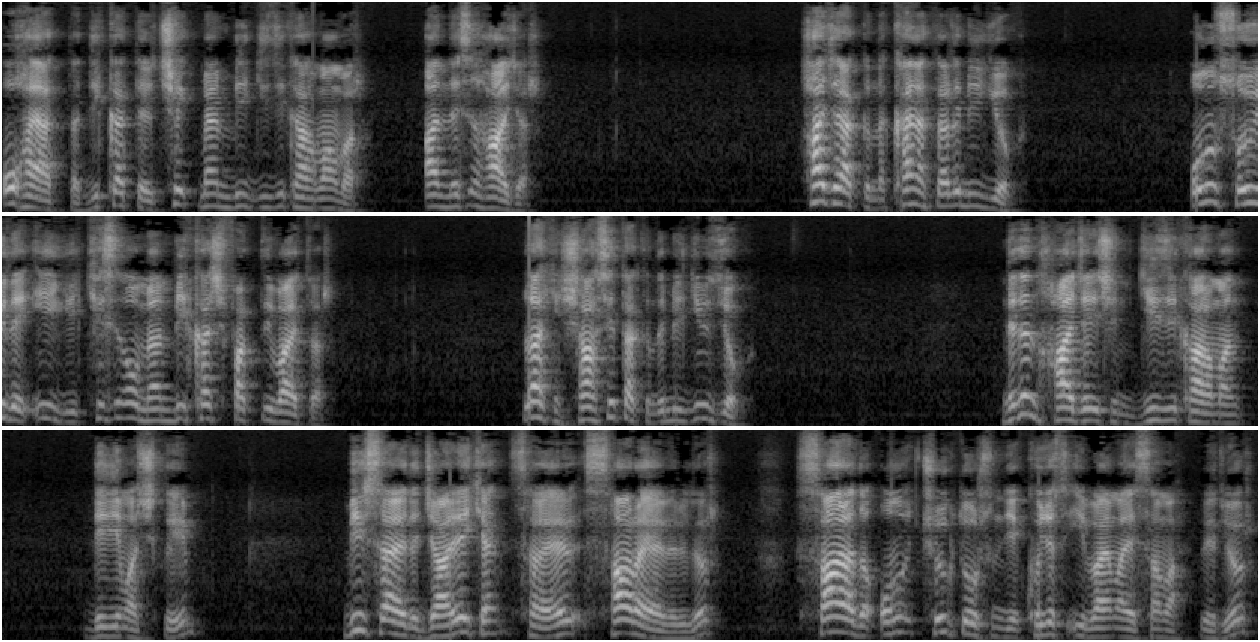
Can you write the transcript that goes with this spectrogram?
o hayatta dikkatleri çekmeyen bir gizli kahraman var. Annesi Hacer. Hacer hakkında kaynaklarda bilgi yok. Onun soyuyla ilgili kesin olmayan birkaç farklı rivayet var. Lakin şahsiyet hakkında bilgimiz yok. Neden Hacer için gizli kahraman dediğimi açıklayayım. Bir sarayda cariyken saraya, Sara'ya veriliyor. Sara da onu çocuk doğursun diye kocası İbrahim Aleyhisselam'a veriyor.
